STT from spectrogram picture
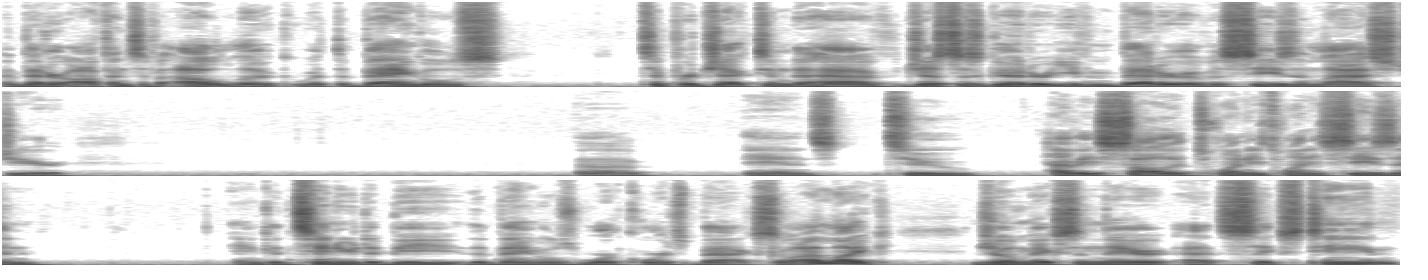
a better offensive outlook with the Bengals to project him to have just as good or even better of a season last year. Uh, and to have a solid 2020 season and continue to be the Bengals' workhorse back. So I like Joe Mixon there at 16.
